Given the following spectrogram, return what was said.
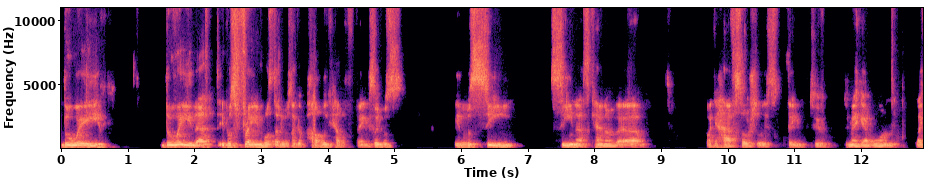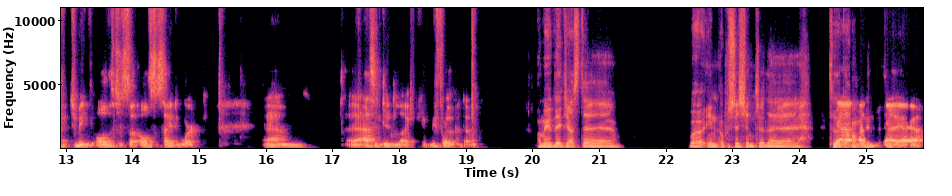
the way the way that it was framed was that it was like a public health thing. So it was it was seen seen as kind of a, like a half socialist thing to to make everyone like to make all the all society work um, uh, as it did like before the pandemic. Or maybe they just uh, were in opposition to the to the Yeah, government and, Yeah, yeah, yeah.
